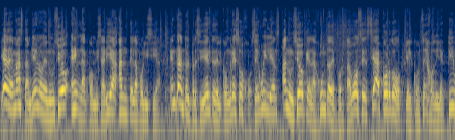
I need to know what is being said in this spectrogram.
y además también lo denunció en la comisaría ante la policía. En tanto, el presidente del Congreso, José Williams, anunció que en la Junta de Portavoces se acordó que el Consejo Directivo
